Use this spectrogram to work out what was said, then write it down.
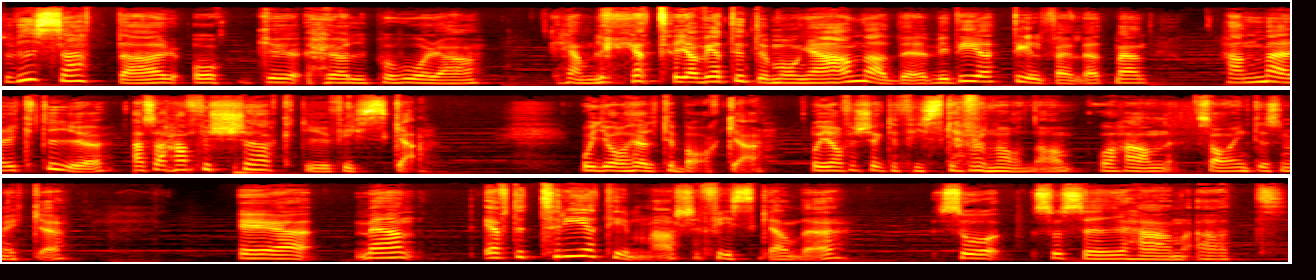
Så vi satt där och eh, höll på våra hemligheter. Jag vet inte hur många han hade vid det tillfället, men han märkte ju, alltså han försökte ju fiska. Och jag höll tillbaka. Och jag försökte fiska från honom och han sa inte så mycket. Eh, men efter tre timmars fiskande så, så säger han att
